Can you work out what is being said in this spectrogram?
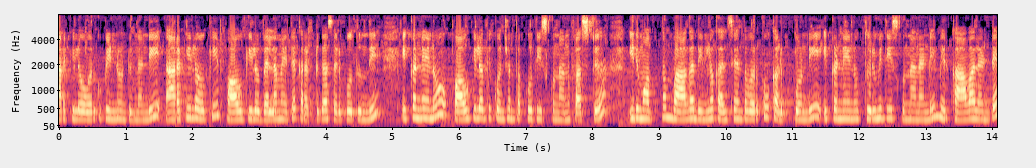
అరకిలో వరకు పిండి ఉంటుందండి. అరకిలోకి పావు కిలో బెల్లం అయితే కరెక్ట్గా సరిపోతుంది. ఇక్కడ నేను పావు కిలోకి కొంచెం తక్కువ తీసుకున్నాను ఫస్ట్. ఇది మొత్తం బాగా దీనిలో కలిసేంత వరకు కలుపుకోండి. ఇక్కడ నేను తురిమి తీసుకున్నానండి. మీరు కావాలంటే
